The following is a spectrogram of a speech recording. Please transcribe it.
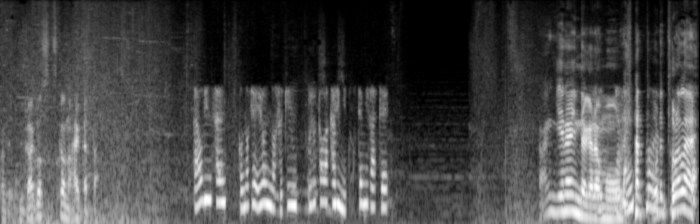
さてガゴス使うの早かった。ガオリンさん、この J4 のスキン、ウルトわかりにくくて苦手。関係ないんだからもう 俺俺取らない。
